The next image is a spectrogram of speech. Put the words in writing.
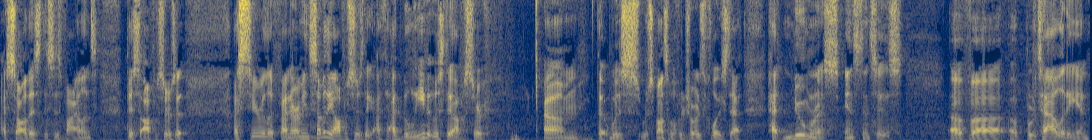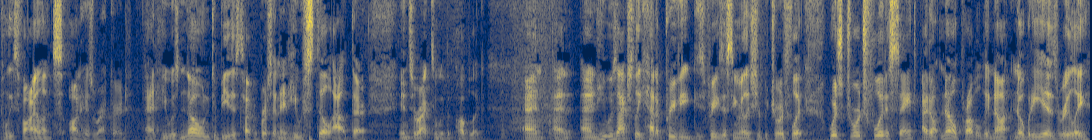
I saw this. This is violence. This officer is a." A serial offender. I mean, some of the officers, I, th- I believe it was the officer um, that was responsible for George Floyd's death, had numerous instances of, uh, of brutality and police violence on his record. And he was known to be this type of person, and he was still out there interacting with the public. And, and, and he was actually had a pre pre-existing relationship with George Floyd. Was George Floyd a saint? I don't know. Probably not. Nobody is, really.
